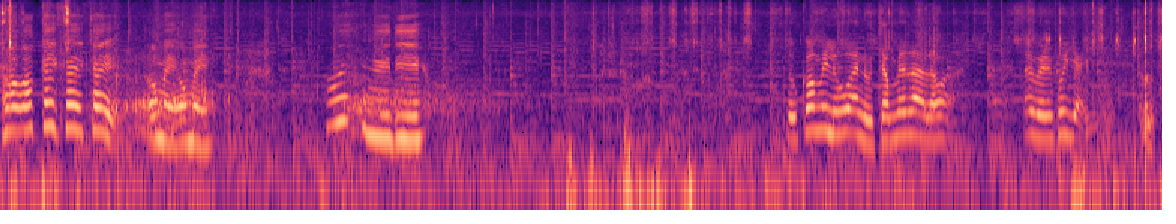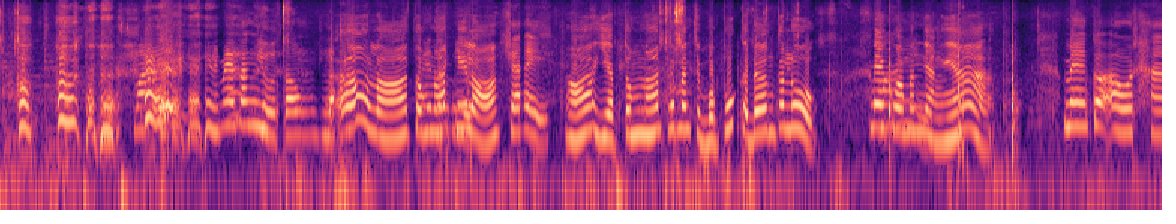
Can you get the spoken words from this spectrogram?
เอาเอาใกล้ใกล้ใกล้เอาใหม่เอาใหม่เฮ้ยยังไงดี หนูก็ไม่รู้อะ หนูจำไม่ได้แล้วอะ ได้เป็นผู้ใหญ่ ไม่แม่ต้องอยู่ตรงอ้าวเหรอ ตรงน็อตนี่เหรอ ใช่ อ๋อ เหยียบตรงน็อตแล้วมันจะบปุ๊กกระเดิงก็ลูก แม่กลัวมันอย่างเงี้ย แม่ก็เอาเท้า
